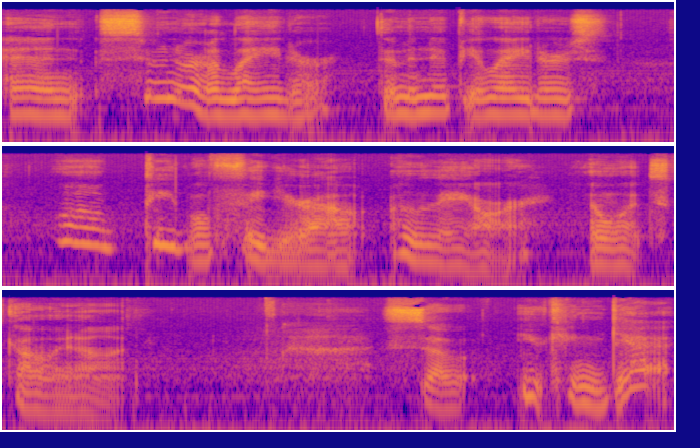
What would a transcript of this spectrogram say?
And sooner or later, the manipulators, well, people figure out who they are and what's going on. So you can get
